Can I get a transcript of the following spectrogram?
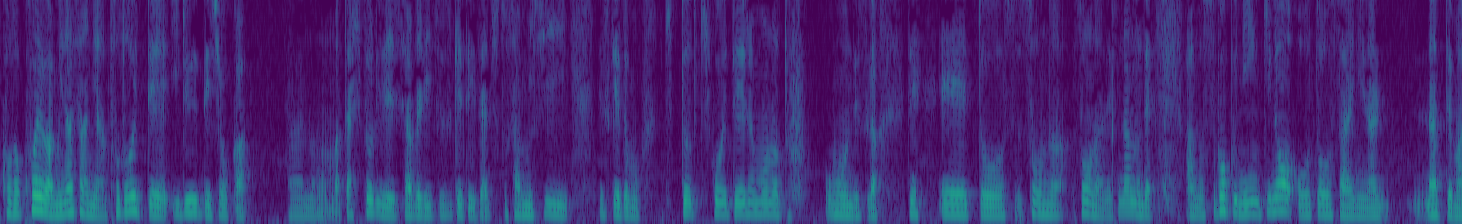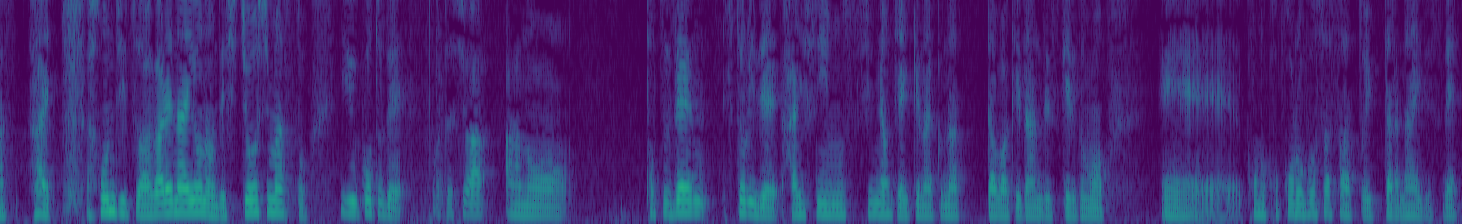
この声は皆さんには届いているでしょうか？あの、また一人で喋り続けていたらちょっと寂しいですけれども、きっと聞こえているものと 思うんですが、で、えっ、と、そんな、そうなんです。なので、あの、すごく人気の応答祭にななってます。はい。本日は上がれないようなので視聴しますということで、私は、あの、突然一人で配信をしなきゃいけなくなったわけなんですけれども、えー、この心細さと言ったらないですね。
